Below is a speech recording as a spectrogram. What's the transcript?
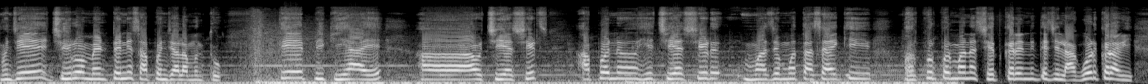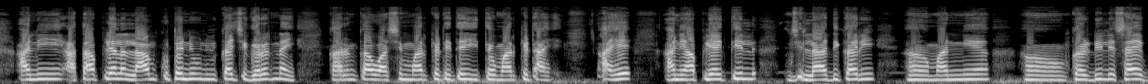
म्हणजे झिरो मेंटेनन्स आपण ज्याला म्हणतो ते पीक हे आहे चिया सीड्स आपण हे चिया सीड माझं मत असं आहे की भरपूर प्रमाणात शेतकऱ्यांनी त्याची लागवड करावी आणि आता आपल्याला लांब कुठं नेऊन विकायची गरज नाही कारण का हो, वाशिम मार्केट इथे इथं मार्केट आहे आहे. आणि आपल्या येथील जिल्हाधिकारी माननीय कर्डिले साहेब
